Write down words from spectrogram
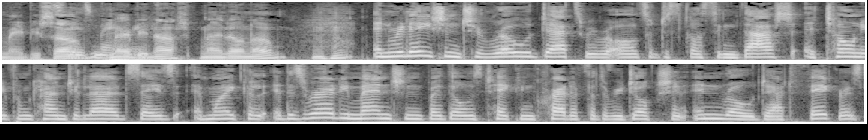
Maybe so, maybe not. I don't know. Mm-hmm. In relation to road deaths, we were also discussing that. Uh, Tony from County Louth says, uh, Michael, it is rarely mentioned by those taking credit for the reduction in road debt figures,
